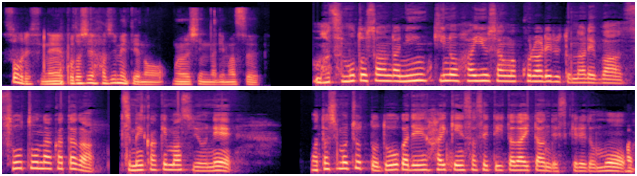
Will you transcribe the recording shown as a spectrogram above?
そうですね。今年初めての催しになります。松本さんら人気の俳優さんが来られるとなれば、相当な方が詰めかけますよね。私もちょっと動画で拝見させていただいたんですけれども、はい、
